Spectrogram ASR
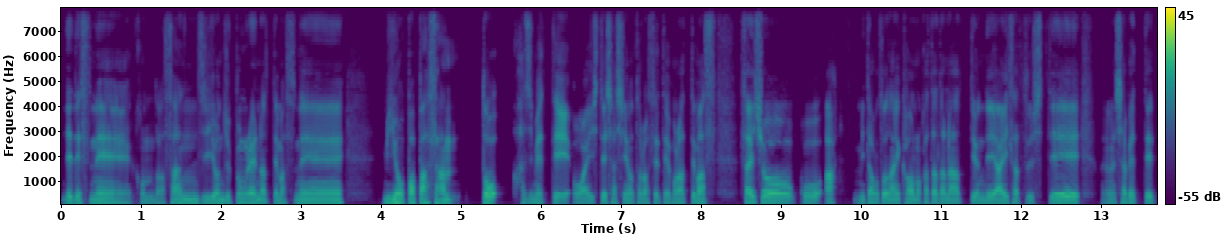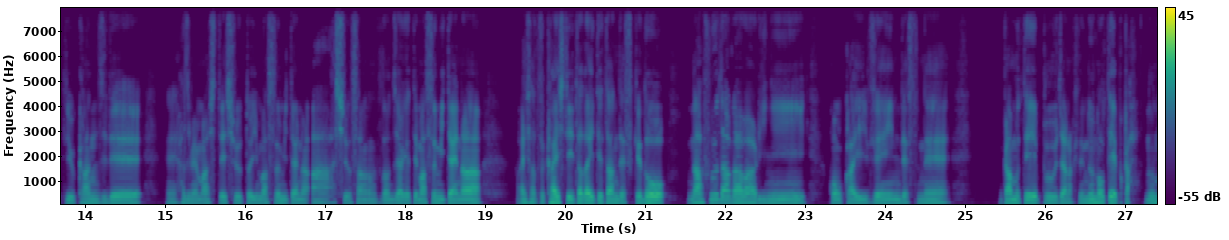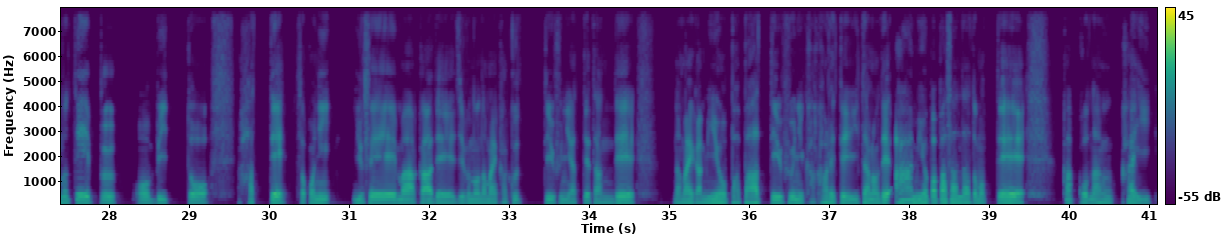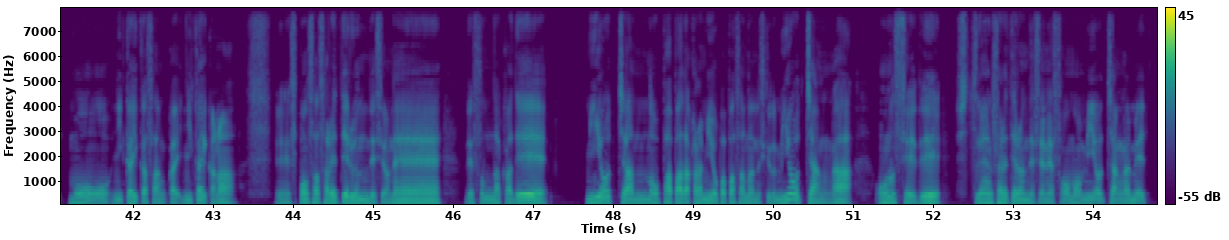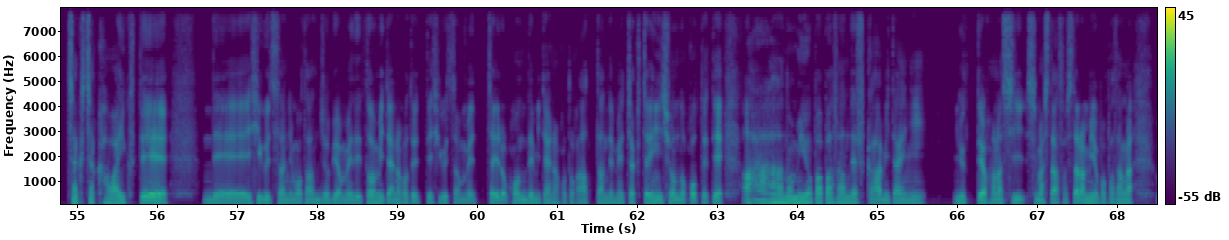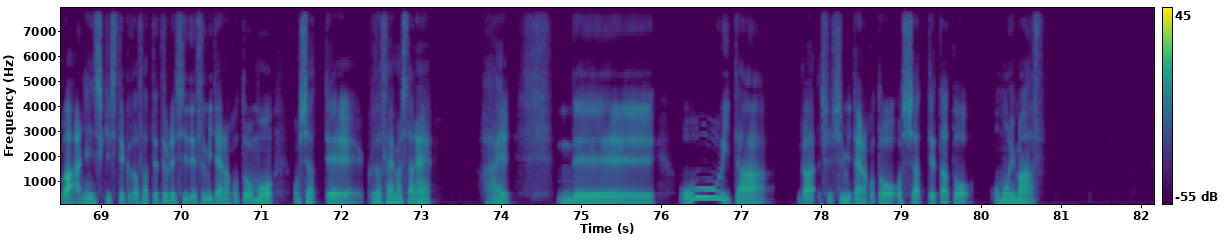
でですね、今度は3時40分ぐらいになってますね。みおパパさんと初めてお会いして写真を撮らせてもらってます。最初、こう、あ、見たことない顔の方だなっていうんで挨拶して、うん喋ってっていう感じで、えーはじめまして、シューと言います、みたいな、あー、シューさん存じ上げてます、みたいな挨拶返していただいてたんですけど、名札代わりに、今回全員ですね、ガムテープじゃなくて布テープか。布テープをビッと貼って、そこに油性マーカーで自分の名前書くっていう風にやってたんで、名前がミオパパっていう風に書かれていたので、ああ、ミオパパさんだと思って、過去何回もう2回か3回、2回かな、えースポンサーされてるんですよね。で、その中で、みおちゃんのパパだからみおパパさんなんですけど、みおちゃんが音声で出演されてるんですよね。そのみおちゃんがめっちゃくちゃ可愛くて、で、樋口さんにも誕生日おめでとうみたいなこと言って、樋口さんもめっちゃ喜んでみたいなことがあったんで、めちゃくちゃ印象残ってて、ああ、あのみおパパさんですかみたいに言ってお話ししました。そしたらみおパパさんが、わあ、認識してくださってて嬉しいですみたいなこともおっしゃってくださいましたね。はい。で、大分が出身みたいなことをおっしゃってたと思います。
